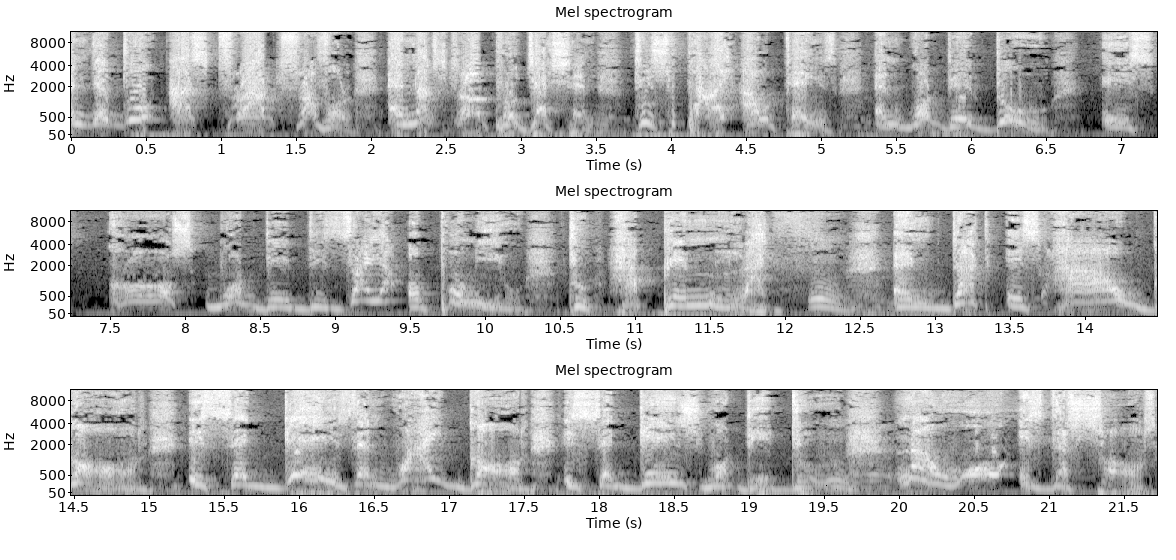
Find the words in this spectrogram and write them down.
and they do astral travel and astral projection to spy out things. And what they do is cause what they desire upon you to happen life. Mm. And that is how God is against and why God is against what they do. Mm. Now, who is the source?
